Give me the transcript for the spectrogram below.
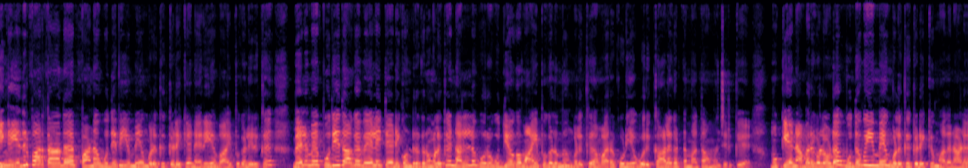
நீங்கள் எதிர்பார்த்தாத பண உதவியுமே உங்களுக்கு கிடைக்க நிறைய வாய்ப்புகள் இருக்குது மேலுமே புதிதாக வேலை தேடி கொண்டிருக்கிறவங்களுக்கு நல்ல ஒரு உத்தியோக வாய்ப்புகளும் உங்களுக்கு வரக்கூடிய ஒரு காலகட்டமாக தான் அமைஞ்சிருக்கு. முக்கிய நபர்களோட உதவியுமே உங்களுக்கு கிடைக்கும். அதனால்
